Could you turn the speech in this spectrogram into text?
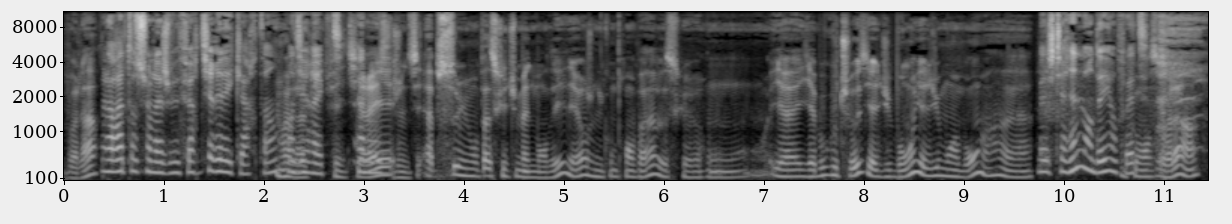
Voilà. Alors attention, là, je vais faire tirer les cartes hein, Voilà, en direct. tirer. Je ne sais absolument pas ce que tu m'as demandé. D'ailleurs, je ne comprends pas parce que on- y y a beaucoup de choses. Il y a du bon, il y a du moins bon. hein. Euh, Bah, je t'ai rien demandé, en on fait. commence, voilà. hein.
